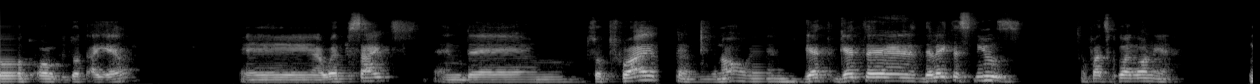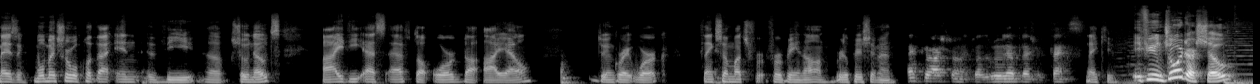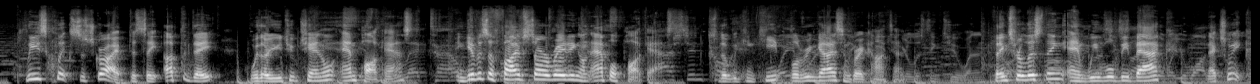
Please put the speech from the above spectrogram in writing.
uh, our website, and um, subscribe and you know and get get uh, the latest news of what's going on here. Amazing. We'll make sure we'll put that in the uh, show notes. idsf.org.il. Doing great work. Thanks so much for, for being on. Really appreciate it, man. Thank you, Ashton. It was really a pleasure. Thanks. Thank you. If you enjoyed our show, please click subscribe to stay up to date with our YouTube channel and podcast, and give us a five star rating on Apple Podcasts so that we can keep delivering guys some great content. Thanks for listening, and we will be back next week.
